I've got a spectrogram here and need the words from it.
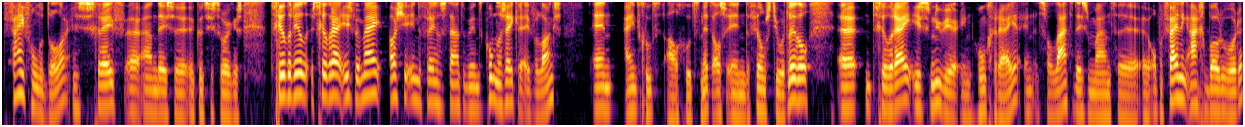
500 dollar. En ze schreef eh, aan deze eh, kunsthistoricus... Het schilderij, het schilderij is bij mij. Als je in de Verenigde Staten bent, kom dan zeker even langs. En eind goed, al goed. Net als in de film Stuart Little. Eh, het schilderij is nu weer in Hongarije. En het zal later deze maand eh, eh, op een veiling aangeboden worden.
